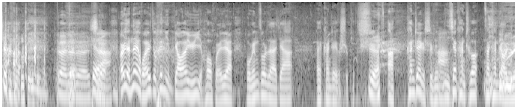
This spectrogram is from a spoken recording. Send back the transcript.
是不 是？对对对是，而且那回就跟你们钓完鱼以后回去，我跟昨儿在家。哎，看这个视频是，啊！看这个视频，啊你先看车，再看钓鱼，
